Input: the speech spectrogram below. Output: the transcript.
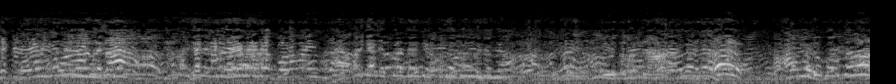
ఎక్కడ ఏమైనా ఎక్కడ ఏమైనా గొడవ ಕೊಡ್ತಾರ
